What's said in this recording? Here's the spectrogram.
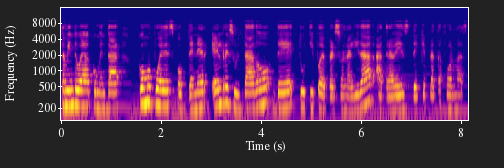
También te voy a comentar cómo puedes obtener el resultado de tu tipo de personalidad a través de qué plataformas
